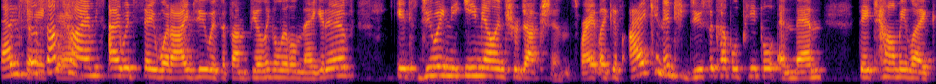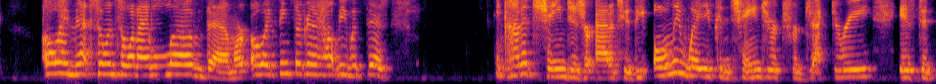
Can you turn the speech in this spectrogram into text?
that's and so sometimes true. i would say what i do is if i'm feeling a little negative it's doing the email introductions right like if i can introduce a couple people and then they tell me like, oh, I met so and so and I love them, or oh, I think they're going to help me with this. it kind of changes your attitude. The only way you can change your trajectory is to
